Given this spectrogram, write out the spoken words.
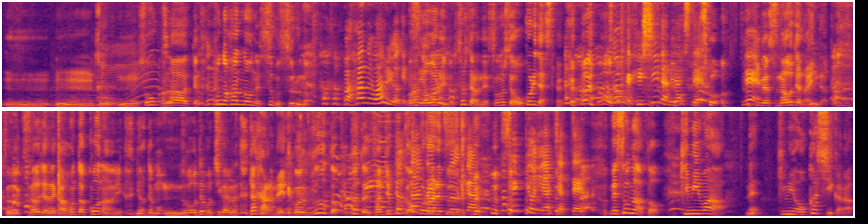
うんうん。そううんそうかなってこの反応をねすぐするの。まあ反応悪いわけですよ。反応悪いの。そしたらねその人が怒り出した。その人が必死になりだして。そう、ね。君は素直じゃないんだとその素直じゃないから本当はこうなのにいやでもうんそうでも違いますだからねってこうずっとずっと30分間怒られ続けて30分間説教になっちゃって。でその後君はね君はおかしいから、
